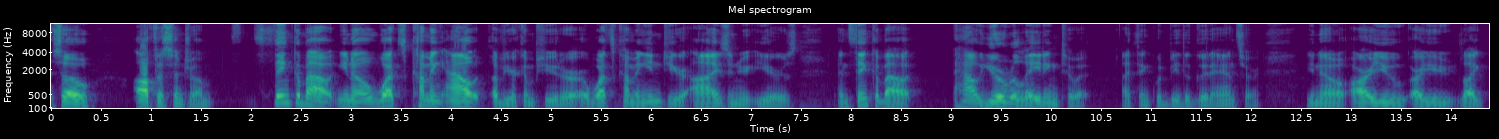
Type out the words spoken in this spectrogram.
so, office syndrome. Think about, you know, what's coming out of your computer or what's coming into your eyes and your ears, and think about how you're relating to it. I think would be the good answer. You know, are you are you like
